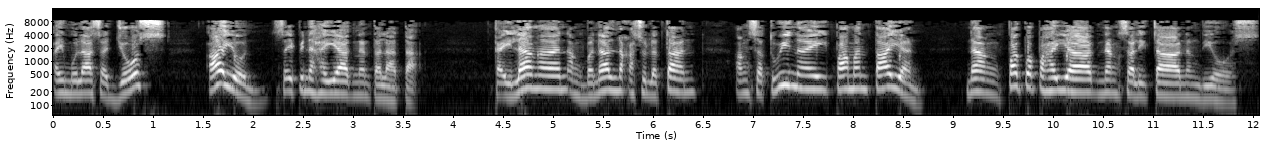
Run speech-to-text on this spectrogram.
ay mula sa Diyos ayon sa ipinahayag ng talata. Kailangan ang banal na kasulatan ang sa tuwinay pamantayan ng pagpapahayag ng salita ng Diyos.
